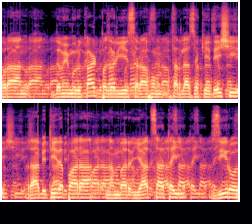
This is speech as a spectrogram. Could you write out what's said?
قرآن، دو میمورکارڈ پذریعی سرا ہم ترلا سکے دیشی، رابطی دا پارا، نمبر یاد ساتھ زیرو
